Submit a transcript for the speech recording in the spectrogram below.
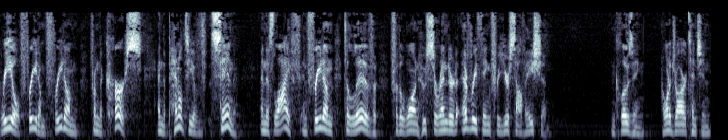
Real freedom, freedom from the curse and the penalty of sin and this life and freedom to live for the one who surrendered everything for your salvation. In closing, I want to draw our attention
